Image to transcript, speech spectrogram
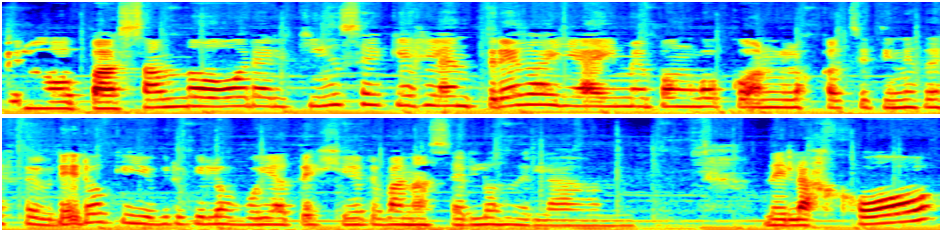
Pero pasando ahora el 15, que es la entrega, y ahí me pongo con los calcetines de febrero, que yo creo que los voy a tejer, van a ser los de la de la Jo,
